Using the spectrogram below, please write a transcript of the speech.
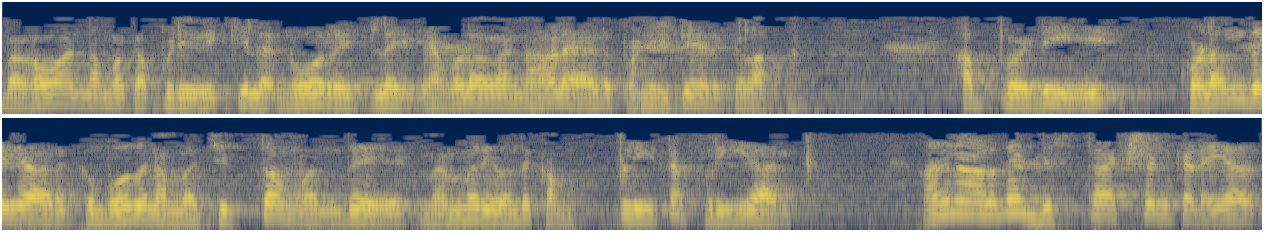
பகவான் நமக்கு அப்படி வைக்கல. நோ ரெட் லைன் எவ்வளவு வேணாலும் ஆட் பண்ணிட்டே இருக்கலாம். அப்படி குழந்தையா இருக்கும்போது நம்ம சித்தம் வந்து மெமரி வந்து கம்ப்ளீட்டா ஃப்ரீயா இருக்கு. அதனாலதான் டிஸ்ட்ராக்ஷன் கிடையாது.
